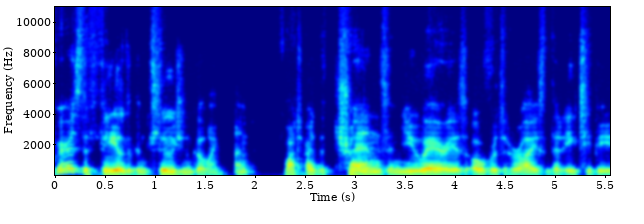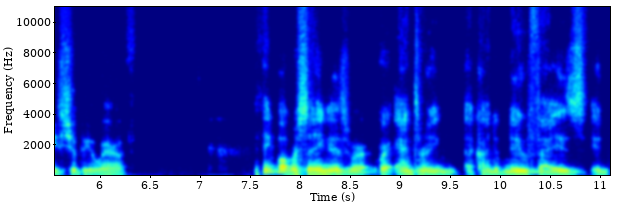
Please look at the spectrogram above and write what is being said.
where is the field of inclusion going, and what are the trends and new areas over the horizon that ETBs should be aware of? I think what we're seeing is we're we're entering a kind of new phase in,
